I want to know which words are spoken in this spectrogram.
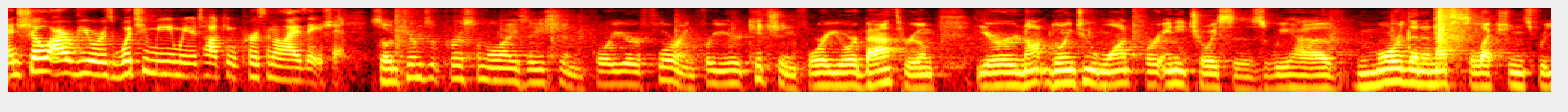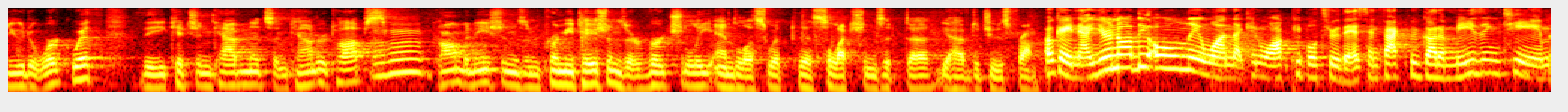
and show our viewers what you mean when you're talking personalization. So in terms of personalization for your flooring, for your kitchen, for your bathroom, you're not going to want for any choices. We have more than enough selections for you to work with. The kitchen cabinets and countertops, combinations and permutations are virtually endless with the selections that uh, you have to choose from. Okay, now you're not the only one that can walk people through this. In fact, we've got an amazing team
